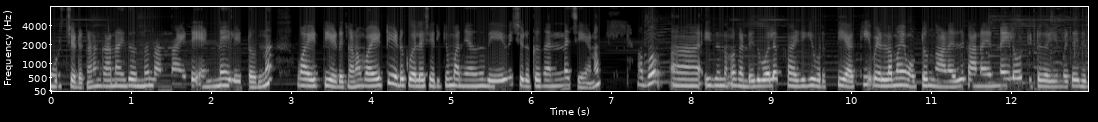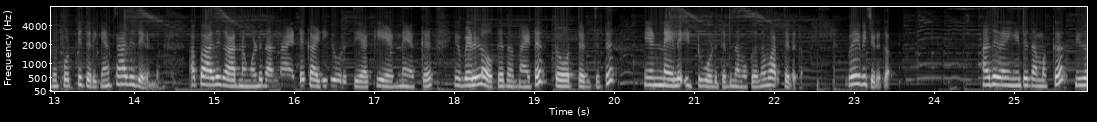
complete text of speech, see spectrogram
മുറിച്ചെടുക്കണം. കാരണം ഇതൊന്ന് നന്നായിട്ട് എണ്ണയിലിട്ടൊന്ന് വഴറ്റിയെടുക്കണം. വഴറ്റിയെടുക്കുമല്ലോ ശരിക്കും പറഞ്ഞാൽ അതൊന്ന് വേവിച്ചെടുക്കുക തന്നെ ചെയ്യണം. അപ്പം ഇത് നമ്മൾ കണ്ടു. ഇതുപോലെ കഴുകി വൃത്തിയാക്കി വെള്ളമയം ഒട്ടും കാണരുത്. കാരണം എണ്ണയിലോട്ട് ഇട്ട് കഴിയുമ്പോഴത്തേക്ക് ഇത് പൊട്ടിത്തെറിക്കാൻ സാധ്യതയുണ്ട്. അപ്പോൾ അത് കാരണം കൊണ്ട് നന്നായിട്ട് കഴുകി വൃത്തിയാക്കി എണ്ണയൊക്കെ വെള്ളമൊക്കെ നന്നായിട്ട് തോർത്തെടുത്തിട്ട് എണ്ണയിൽ ഇട്ട് കൊടുത്തിട്ട് നമുക്കൊന്ന് വറുത്തെടുക്കാം. വേവിച്ചെടുക്കാം. അത് കഴിഞ്ഞിട്ട് നമുക്ക് ഇത്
